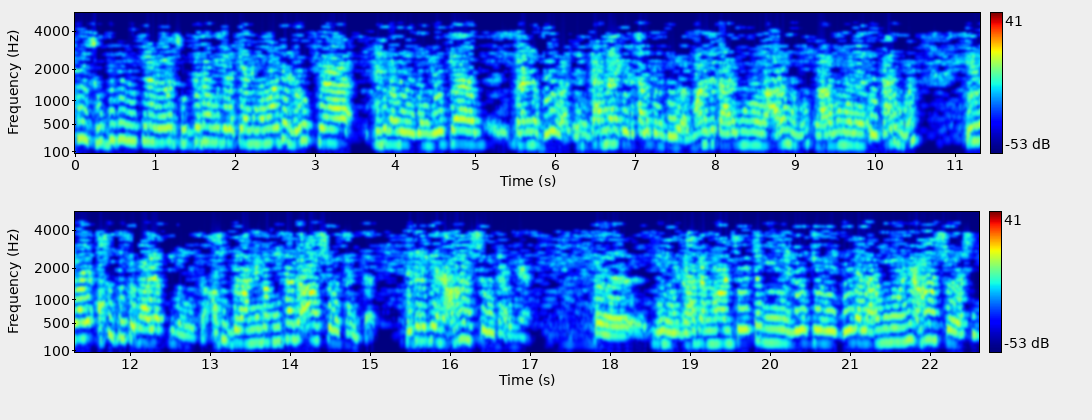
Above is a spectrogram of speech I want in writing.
මේ සුද්ධ ධර්ම කියලා මේවට සුද්ධ ධර්ම කියලා කියන්නේ මොනවද? ලෝකයා පිළිබඳව දැන් ලෝකයා ගන්න දේවල්. එහෙනම් ධර්මයකට සැලකෙන දේවල්. මනසට අරමුණු වන අරමුණු අරමුණු වන ඒ ධර්ම ඒවායේ අසුද්ධ ස්වභාවයක් තිබෙන නිසා අසුද්ධ වන්නේමක් නිසාද ආශ්‍රව සහිතයි. මෙතන කියන්නේ අනවශ්‍ය ධර්මයක්. මේ රහතන් වහන්සේට මේ ලෝකයේ දේවල් අරමුණු වෙන්නේ අනවශ්‍ය වශයෙන්.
